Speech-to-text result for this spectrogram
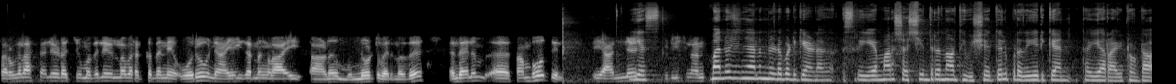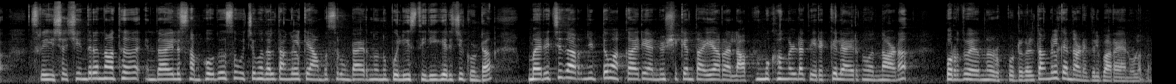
സർവകലാശാലയുടെ ചുമതലയുള്ളവരൊക്കെ തന്നെ ഓരോ ന്യായീകരണങ്ങളായി ആണ് മുന്നോട്ട് വരുന്നത്. എന്തായാലും സംഭവത്തിൽ ഈ അന്വേഷണ മനോജ് ഞാനൊന്ന് ഇടപെടുകയാണ്. ശ്രീ എം ആർ ശശീന്ദ്രനാഥ് വിഷയത്തിൽ പ്രതികരിക്കാൻ തയ്യാറായിട്ടുണ്ട്. ശ്രീ ശശീന്ദ്രനാഥ് എന്തായാലും സംഭവ ദിവസം ഉച്ച മുതൽ താങ്കൾ ക്യാമ്പസിൽ ഉണ്ടായിരുന്നെന്ന് പോലീസ് സ്ഥിരീകരിച്ചിട്ടുണ്ട്. മരിച്ചതറിഞ്ഞിട്ടും അക്കാര്യം അന്വേഷിക്കാൻ തയ്യാറല്ല. അഭിമുഖങ്ങളുടെ തിരക്കിലായിരുന്നു എന്നാണ് പുറത്തുവരുന്ന റിപ്പോർട്ടുകൾ. താങ്കൾക്ക് എന്താണ് ഇതിൽ പറയാനുള്ളത്?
